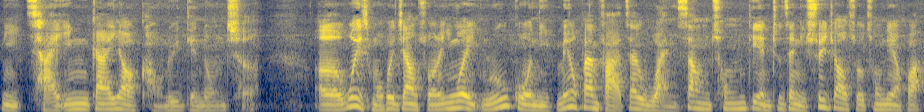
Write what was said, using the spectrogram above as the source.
你才应该要考虑电动车。呃，为什么会这样说呢？因为如果你没有办法在晚上充电，就在你睡觉的时候充电的话，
